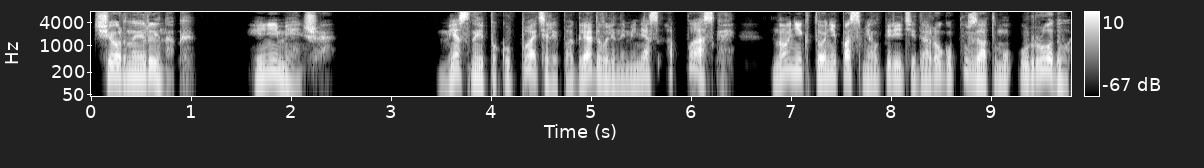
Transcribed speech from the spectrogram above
Черный рынок. И не меньше. Местные покупатели поглядывали на меня с опаской, но никто не посмел перейти дорогу пузатому уроду,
